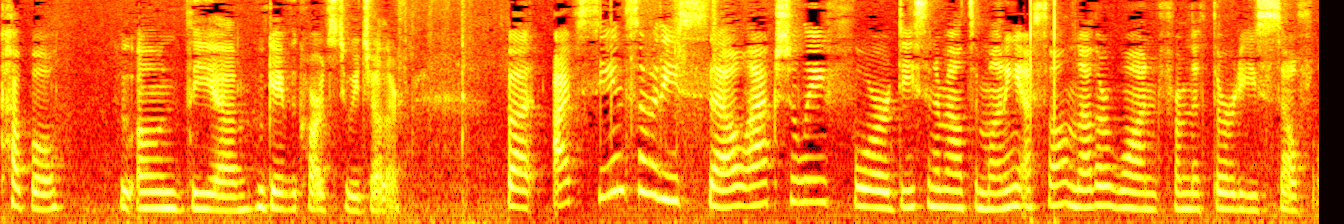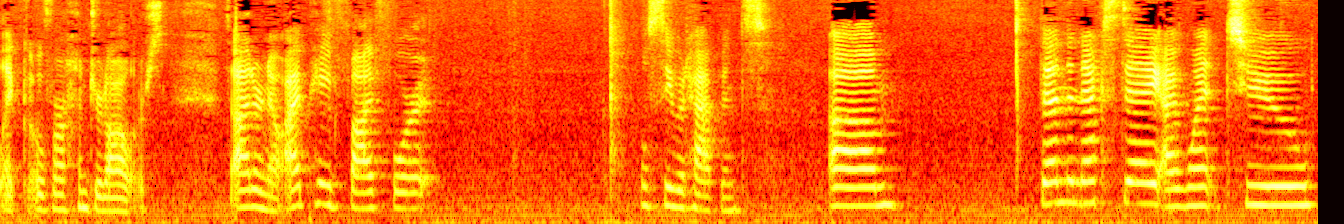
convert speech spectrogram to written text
couple who owned the, um, who gave the cards to each other. But I've seen some of these sell actually for decent amounts of money. I saw another one from the 30s sell for like over a $100. So I don't know. I paid five for it. We'll see what happens. Um, then the next day I went to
